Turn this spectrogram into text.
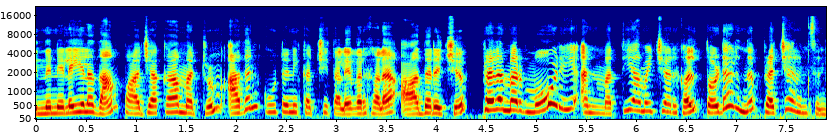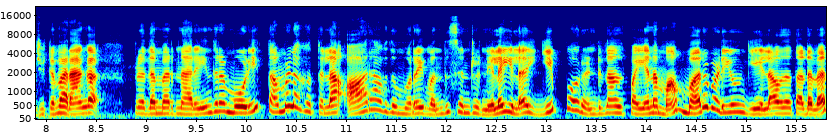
இந்த நிலையில தான் பாஜக மற்றும் அதன் கூட்டணி கட்சி தலைவர்களை ஆதரிச்சு பிரதமர் மோடி அண்ட் மத்திய அமைச்சர்கள் தொடர்ந்து பிரச்சாரம் செஞ்சுட்டு வராங்க. பிரதமர் நரேந்திர மோடி தமிழகத்துல ஆறாவது முறை வந்து சென்ற நிலையில இப்போ ரெண்டு நாள் பயணமா மறுபடியும் ஏழாவது தடவை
